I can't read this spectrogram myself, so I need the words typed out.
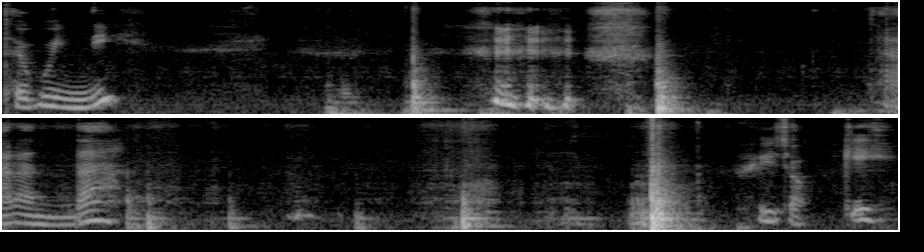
되고 있니? 잘한다. 휘젓기,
